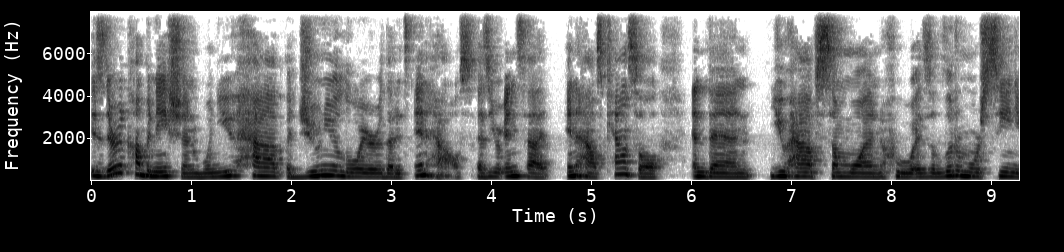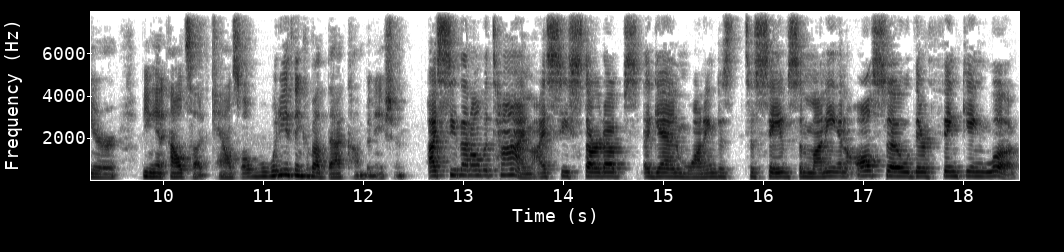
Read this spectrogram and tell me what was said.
is there a combination when you have a junior lawyer that is in-house as your inside in-house counsel and then you have someone who is a little more senior being an outside counsel what do you think about that combination I see that all the time. I see startups again wanting to, to save some money and also they're thinking, look,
